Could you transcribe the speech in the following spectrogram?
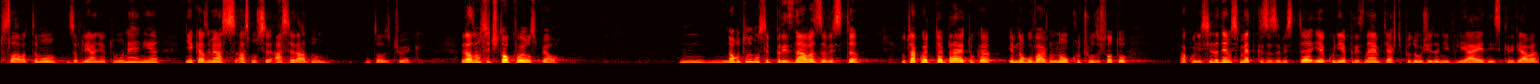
славата му, за влиянието му. Не, ние, ние казваме, аз, аз, му се, аз се радвам на този човек. Радвам се, че толкова е успял. Много трудно се признава завестта. Но това, което той прави тук е много важно, много ключово, защото ако не си дадем сметка за завистта и ако ние признаем, тя ще продължи да ни влияе и да изкривява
